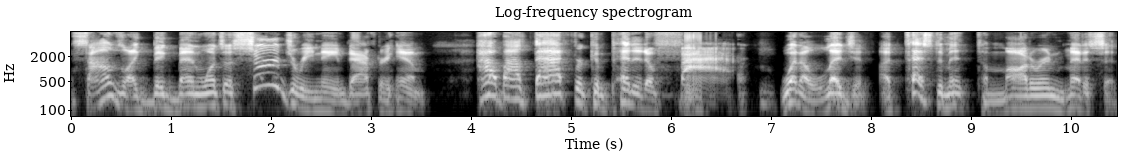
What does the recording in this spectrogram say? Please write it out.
Sounds like Big Ben wants a surgery named after him. How about that for competitive fire? What a legend, a testament to modern medicine.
